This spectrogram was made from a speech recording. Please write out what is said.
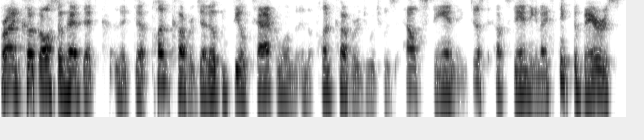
Bryan Cook also had that that uh, punt coverage, that open field tackle in the punt coverage, which was outstanding, just outstanding. And I think the Bears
